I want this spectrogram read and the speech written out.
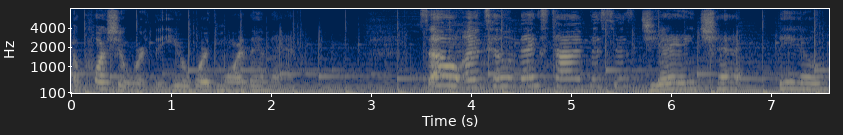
Of course, you're worth it. You're worth more than that. So until next time, this is J Chatfield.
